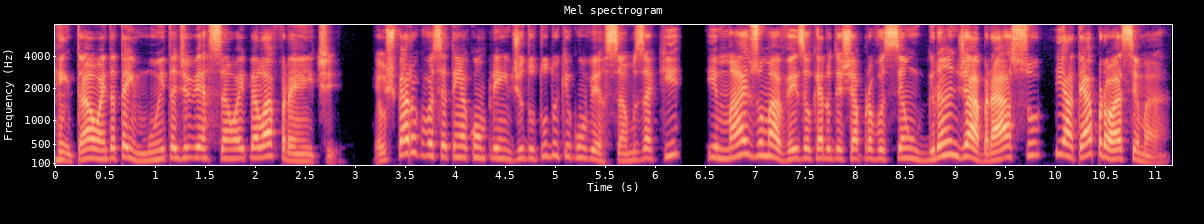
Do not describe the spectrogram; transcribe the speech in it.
Então, ainda tem muita diversão aí pela frente. Eu espero que você tenha compreendido tudo o que conversamos aqui e, mais uma vez, eu quero deixar para você um grande abraço e até a próxima!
